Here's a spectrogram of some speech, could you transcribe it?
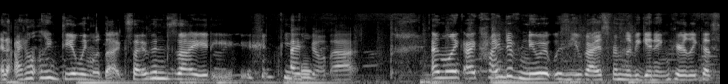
and I don't like dealing with that because I have anxiety. And I feel that. and like I kind of knew it was you guys from the beginning purely because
